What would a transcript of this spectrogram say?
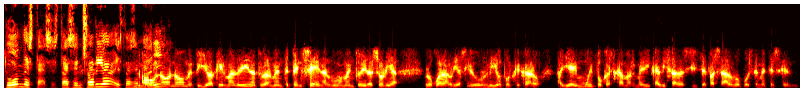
¿Tú dónde estás? ¿Estás en Soria? ¿Estás en Madrid? No, no, me pilló aquí en Madrid. Naturalmente pensé en algún momento ir a Soria, lo cual habría sido un lío, porque claro, allí hay muy pocas camas medicalizadas y si te pasa algo, pues te metes en,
